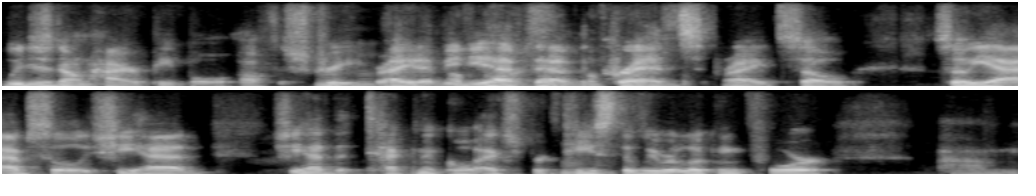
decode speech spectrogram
we just don't hire people off the street, mm-hmm. right? I mean, of you course, have to have the creds, course. right? So, so yeah, absolutely. She had she had the technical expertise mm-hmm. that we were looking for, um,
